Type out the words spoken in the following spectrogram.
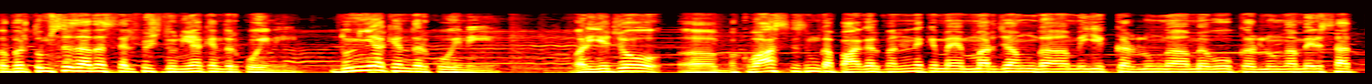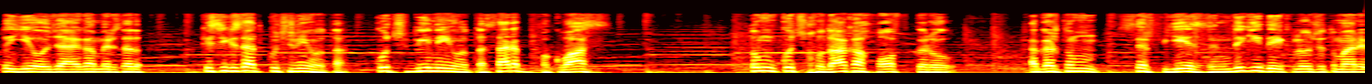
तो फिर तुमसे ज़्यादा सेल्फिश दुनिया के अंदर कोई नहीं दुनिया के अंदर कोई नहीं है। और ये जो बकवास किस्म का पागलपन है कि मैं मर जाऊँगा, मैं ये कर लूँगा, मैं वो कर लूँगा, मेरे साथ तो ये हो जाएगा, मेरे साथ किसी के साथ कुछ नहीं होता, कुछ भी नहीं होता, सारा बकवास। तुम कुछ खुदा का खौफ करो अगर तुम सिर्फ़ ये ज़िंदगी देख लो जो तुम्हारे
